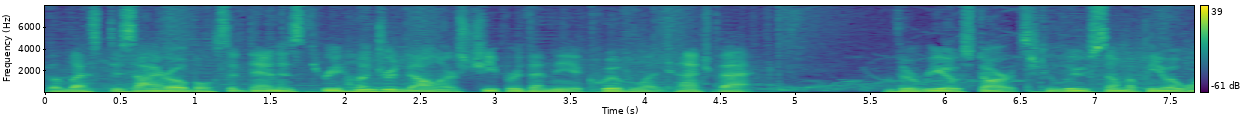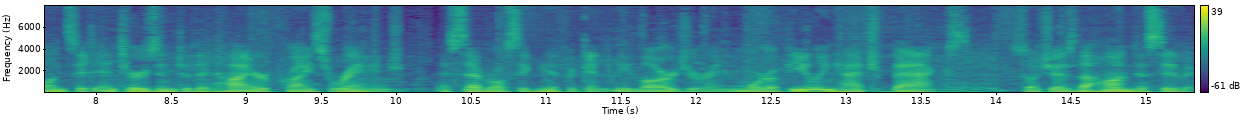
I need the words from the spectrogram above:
The less desirable sedan is $300 cheaper than the equivalent hatchback. The Rio starts to lose some appeal once it enters into that higher price range, as several significantly larger and more appealing hatchbacks, such as the Honda Civic,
